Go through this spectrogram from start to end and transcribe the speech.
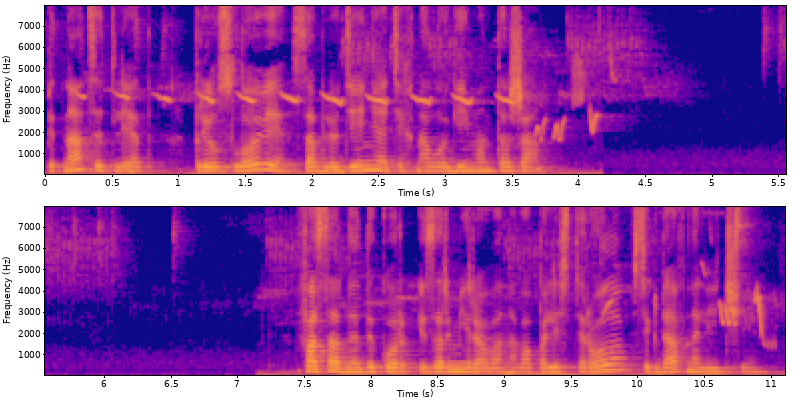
15 лет при условии соблюдения технологий монтажа. Фасадный декор из армированного полистирола всегда в наличии.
